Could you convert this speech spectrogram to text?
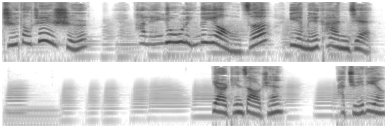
直到这时，他连幽灵的影子也没看见。第二天早晨，他决定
